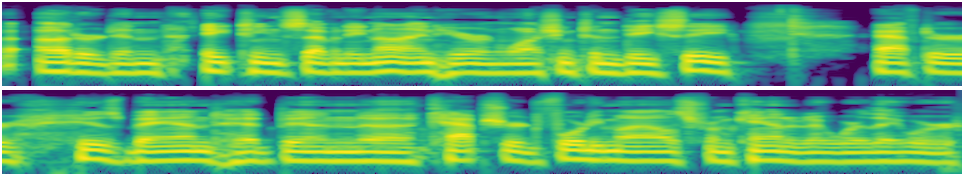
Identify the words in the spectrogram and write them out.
uh, uttered in 1879 here in Washington, D.C. After his band had been uh, captured 40 miles from Canada, where they were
